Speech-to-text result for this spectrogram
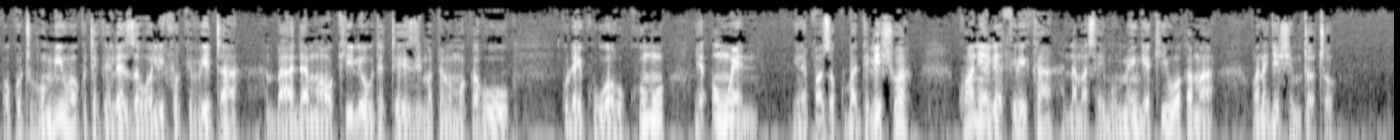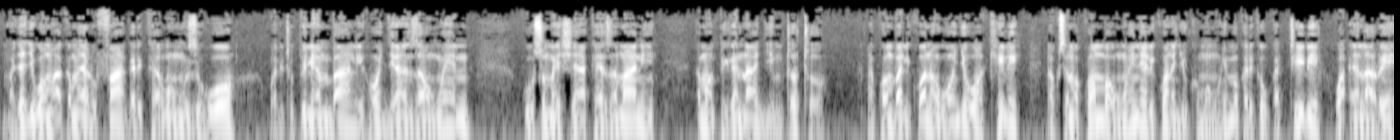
kwa kutuhumiwa kutekeleza uhalifu wa kivita baada ya mawakili wa utetezi mapema mwaka huu kudai kuwa hukumu ya owen inapaswa kubatilishwa kwani aliathirika na masaibu mengi akiwa kama mwanajeshi mtoto. Majaji wa mahakama ya rufaa katika uamuzi huo walitupilia mbali hoja za owen kuhusu maisha yake ya zamani kama mpiganaji mtoto na kwamba alikuwa na ugonjwa wa akili na kusema kwamba Ongwen alikuwa na jukumu muhimu katika ukatili wa LRA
